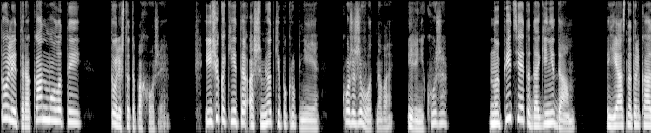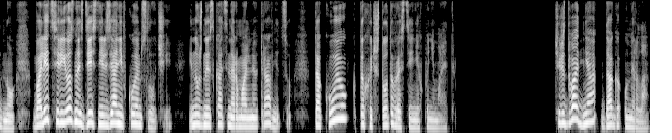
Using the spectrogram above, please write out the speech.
То ли таракан молотый, то ли что-то похожее. И еще какие-то ошметки покрупнее, кожа животного или не кожа. Но пить я это даги не дам. Ясно только одно: болеть серьезно здесь нельзя ни в коем случае, и нужно искать нормальную травницу, такую, кто хоть что-то в растениях понимает. Через два дня Дага умерла.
